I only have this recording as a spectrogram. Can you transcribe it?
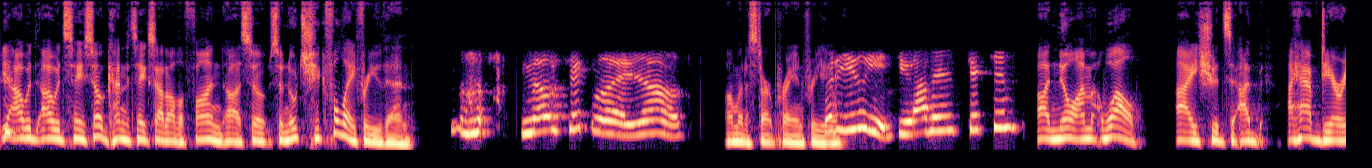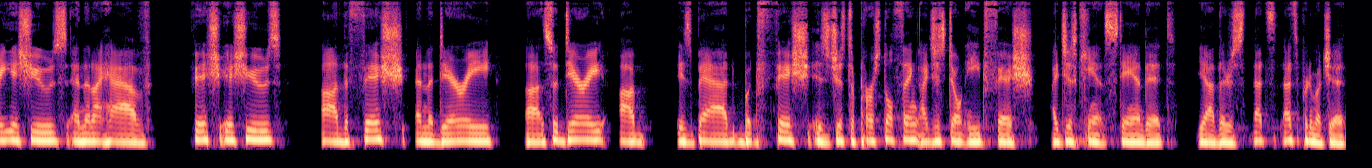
Yeah, I would I would say so. It kind of takes out all the fun. Uh, so so no Chick fil A for you then. no Chick Fil A, no. I'm gonna start praying for you. What do you eat? Do you have any restrictions? Uh, no, I'm well. I should say I I have dairy issues, and then I have fish issues. Uh, the fish and the dairy. Uh, so dairy uh, is bad, but fish is just a personal thing. I just don't eat fish. I just can't stand it. Yeah, there's that's that's pretty much it.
